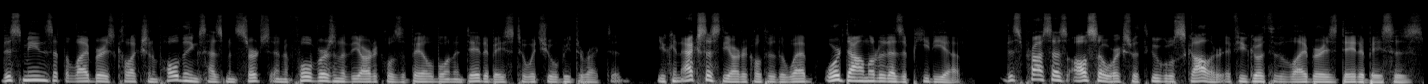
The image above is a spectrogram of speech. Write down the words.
This means that the library's collection of holdings has been searched and a full version of the article is available in a database to which you will be directed. You can access the article through the web or download it as a PDF. This process also works with Google Scholar if you go through the library's databases.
